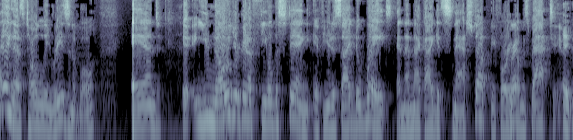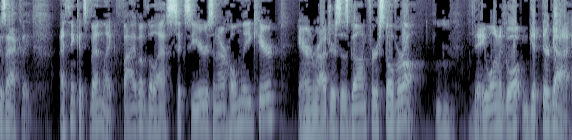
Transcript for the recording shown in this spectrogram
I think that's totally reasonable, and it, you know you're going to feel the sting if you decide to wait, and then that guy gets snatched up before he Right. comes back to you. Exactly. I think it's been like five of the last six years in our home league here. Aaron Rodgers has gone first overall. They want to go out and get their guy.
